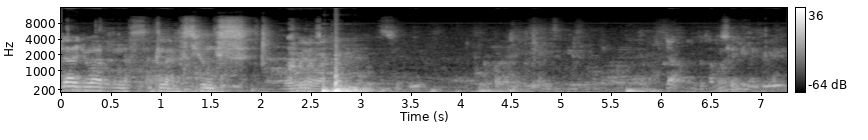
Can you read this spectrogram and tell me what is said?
Ya yo haré las aclaraciones. Me voy a bajar. Ya, empezamos. Sí.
